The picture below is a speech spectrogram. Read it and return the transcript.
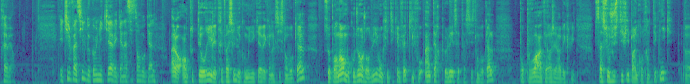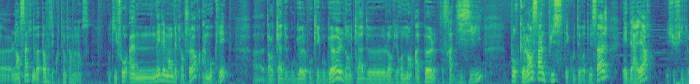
Très bien. Est-il facile de communiquer avec un assistant vocal? Alors, en toute théorie, il est très facile de communiquer avec un assistant vocal. Cependant, beaucoup de gens aujourd'hui vont critiquer le fait qu'il faut interpeller cet assistant vocal pour pouvoir interagir avec lui. Ça se justifie par une contrainte technique. Euh, l'enceinte ne va pas vous écouter en permanence. Donc il faut un élément déclencheur, un mot-clé. Euh, dans le cas de Google, OK Google. Dans le cas de l'environnement Apple, ça sera D Siri. Pour que l'enceinte puisse écouter votre message. Et derrière, il suffit de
